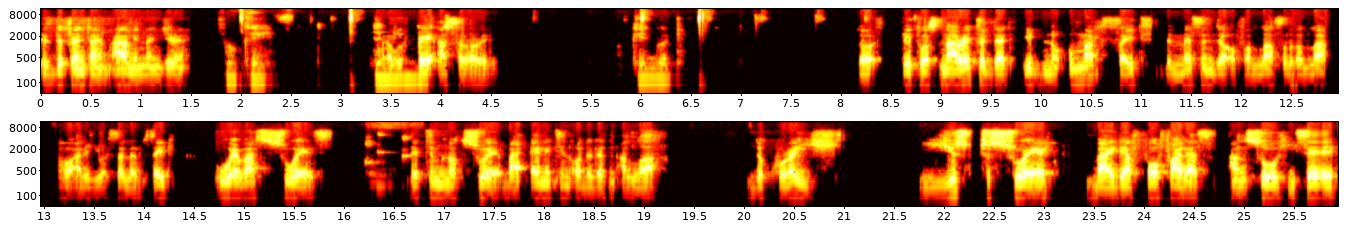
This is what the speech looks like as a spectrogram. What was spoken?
It's different time. I'm in Nigeria. Okay. Then I will pay Asr already. Okay, good. So it was narrated that Ibn Umar said, the messenger of Allah sallallahu alaihi wasallam said, whoever swears, let him not swear by anything other than Allah. The Quraysh used to swear by their forefathers, and so he said,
